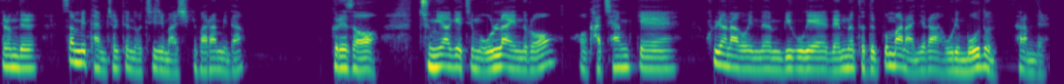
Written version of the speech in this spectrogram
여러분들 썸밋타임 절대 놓치지 마시기 바랍니다. 그래서 중요하게 지금 온라인으로 어, 같이 함께 훈련하고 있는 미국의 랩런터들 뿐만 아니라 우리 모든 사람들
